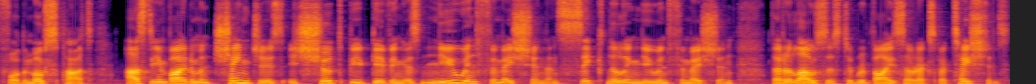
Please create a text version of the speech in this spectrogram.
for the most part, as the environment changes, it should be giving us new information and signaling new information that allows us to revise our expectations.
